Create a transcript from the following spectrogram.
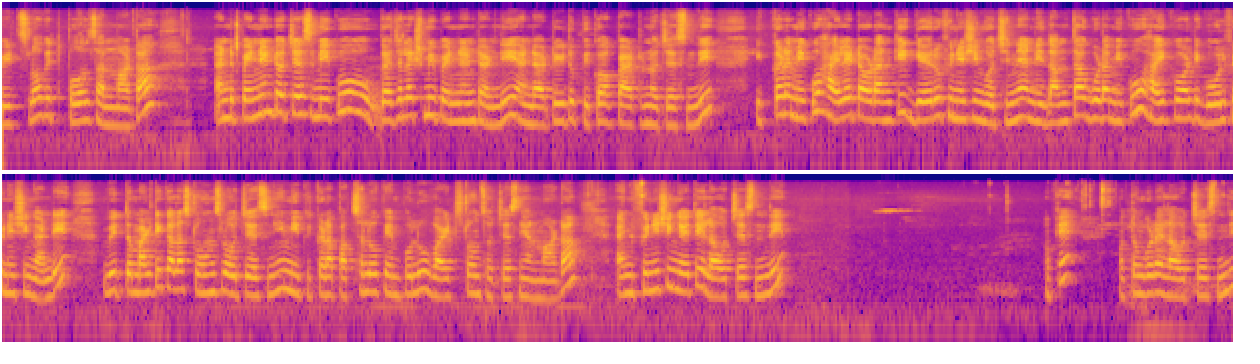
బీట్స్లో విత్ పర్ల్స్ అనమాట అండ్ పెండెంట్ వచ్చేసి మీకు గజలక్ష్మి పెండెంట్ అండి. అండ్ అటు ఇటు పికాక్ ప్యాటర్న్ వచ్చేసింది. ఇక్కడ మీకు హైలైట్ అవడానికి గేరు ఫినిషింగ్ వచ్చింది. అండ్ ఇదంతా కూడా మీకు హై క్వాలిటీ గోల్డ్ ఫినిషింగ్ అండి. విత్ మల్టీ కలర్ స్టోన్స్లో వచ్చేసినాయి. మీకు ఇక్కడ పచ్చలు కెంపులు వైట్ స్టోన్స్ వచ్చేసినాయి అనమాట అండ్ ఫినిషింగ్ అయితే ఇలా వచ్చేసింది. ఓకే? మొత్తం కూడా ఇలా వచ్చేసింది.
